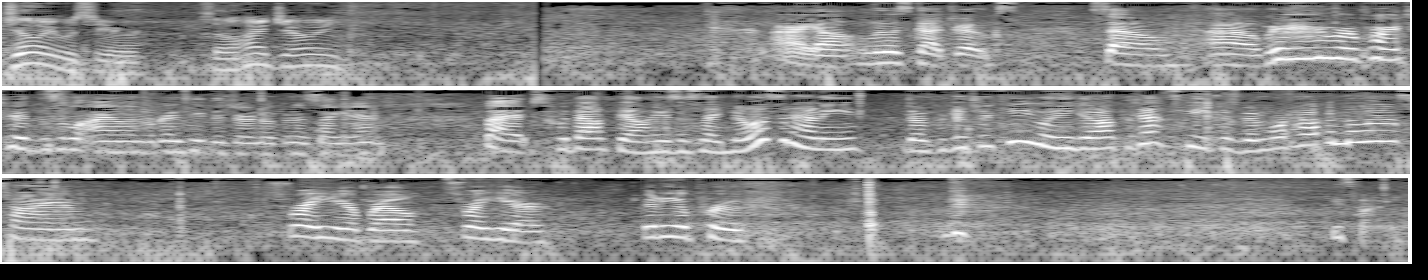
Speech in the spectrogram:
Joey was here. So hi, Joey. All right, y'all. Lewis got jokes. So uh, we're, we're parked here at this little island. We're going to take the drone up in a second. But without fail, he's just like, no, listen, honey, don't forget your key when you get off the jet ski because remember what happened the last time. It's right here, bro. It's right here. Video proof. he's funny.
